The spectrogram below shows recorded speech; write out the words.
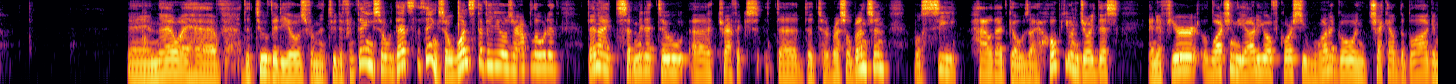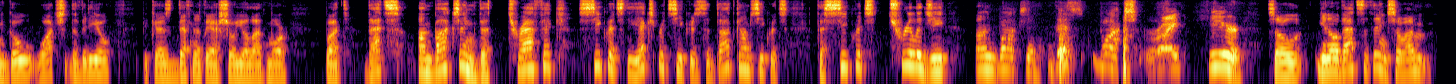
and now I have the two videos from the two different things. So that's the thing. So once the videos are uploaded then I submit it to uh traffics to, to, to Russell Brunson. We'll see how that goes. I hope you enjoyed this. And if you're watching the audio of course you want to go and check out the blog and go watch the video because definitely I show you a lot more. But that's unboxing. The traffic secrets the expert secrets the dot com secrets the secrets trilogy unboxing. This box right here. So you know that's the thing. So I'm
